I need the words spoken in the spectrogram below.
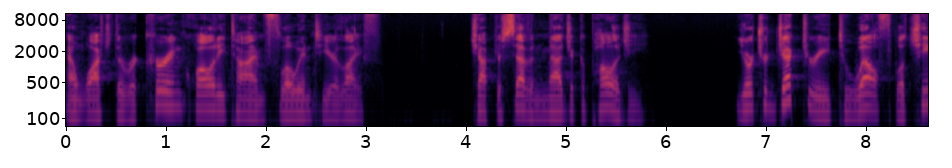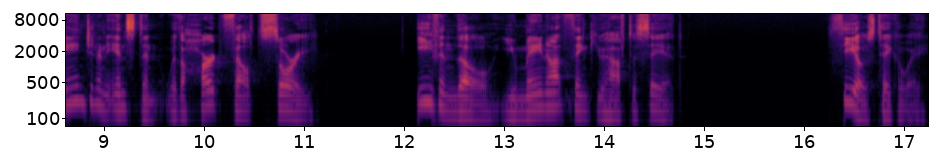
and watch the recurring quality time flow into your life. Chapter 7 Magic Apology Your trajectory to wealth will change in an instant with a heartfelt sorry, even though you may not think you have to say it. Theo's takeaway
